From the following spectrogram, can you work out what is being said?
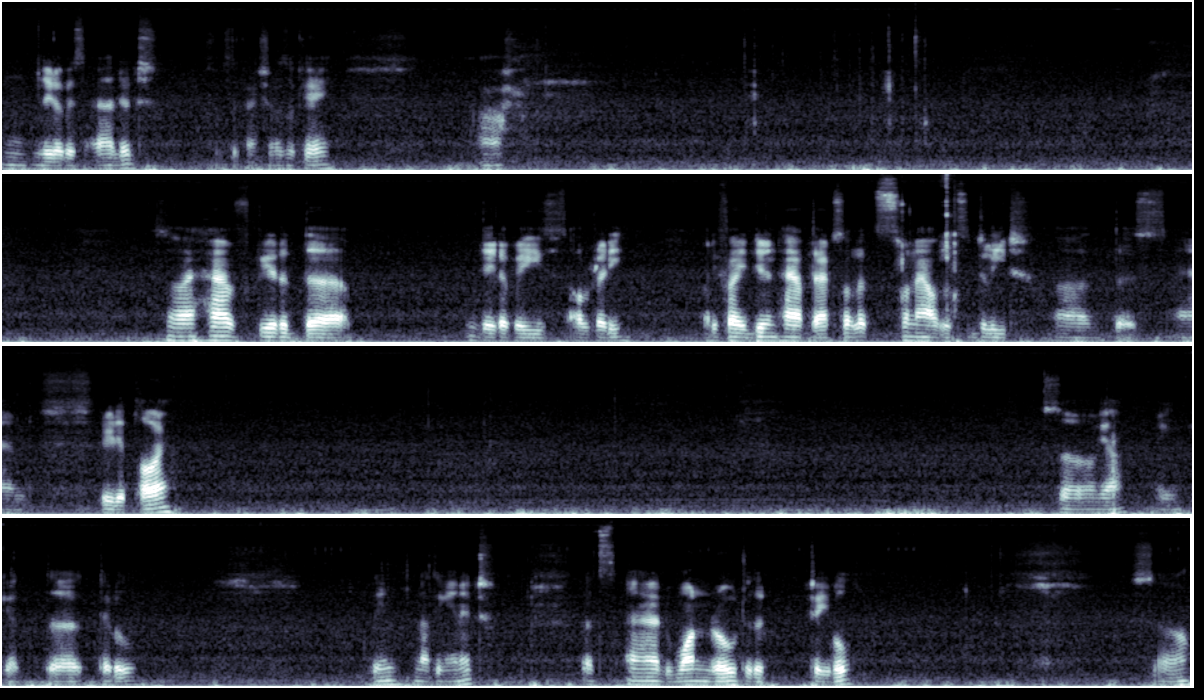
Mm, database added since the connection is okay. Uh, so I have created the database already. But if I didn't have that so let's for now let's delete uh, this and redeploy so yeah you get the table clean nothing in it. Let's add one row to the table so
